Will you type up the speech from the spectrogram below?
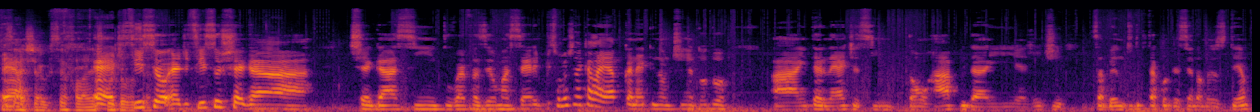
É, você acha que você falar é, é difícil, é difícil chegar chegar assim, tu vai fazer uma série, principalmente naquela época, né, que não tinha todo a internet assim tão rápida e a gente sabendo tudo que está acontecendo ao mesmo tempo.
